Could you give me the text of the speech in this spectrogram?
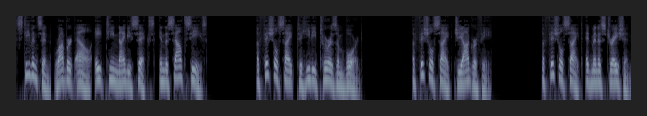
Stevenson, Robert L. 1896, In the South Seas. Official site Tahiti Tourism Board Official site Geography. Official site Administration.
